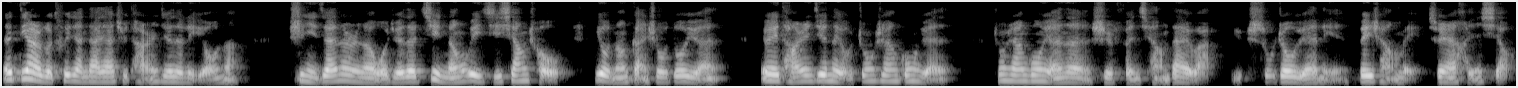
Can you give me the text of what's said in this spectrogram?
那第二个推荐大家去唐人街的理由呢，是你在那儿呢，我觉得既能慰藉乡愁，又能感受多元。因为唐人街呢有中山公园，中山公园呢是粉墙黛瓦与苏州园林，非常美。虽然很小，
